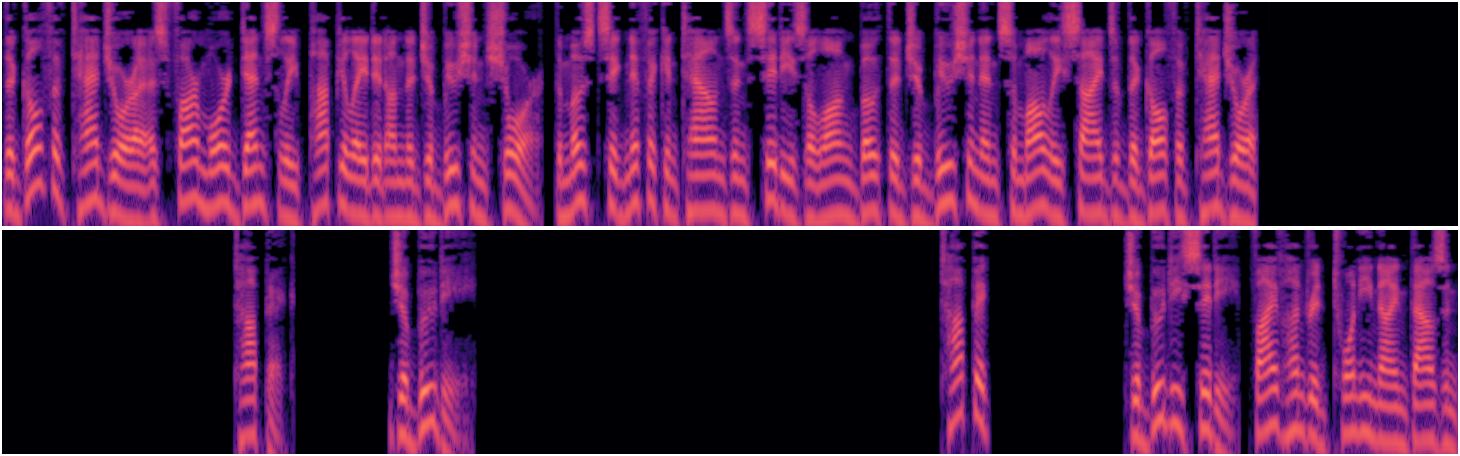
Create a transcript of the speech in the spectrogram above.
The Gulf of Tadjoura is far more densely populated on the Djiboutian shore. The most significant towns and cities along both the Djiboutian and Somali sides of the Gulf of Tadjoura. Topic: Djibouti. Topic: Djibouti City, 529,000.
